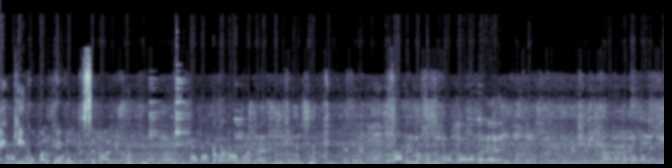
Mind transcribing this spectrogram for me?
এই কি কপাল খেয়ে ফেলতেছে বলে? কপালকে দেখো না বললে চাঁদি ফেলতেছে পুরো কপাল এই। কপালে কি?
